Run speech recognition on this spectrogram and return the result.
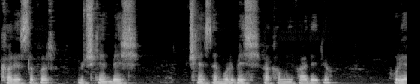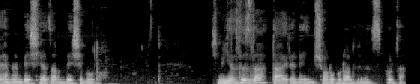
Kare 0, üçgen 5. Üçgen sembolü 5 rakamını ifade ediyor. Buraya hemen 5'i yazalım. 5'i bulduk. Şimdi yıldızla daire neymiş onu bulabiliriz burada.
